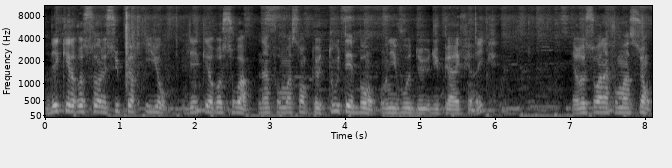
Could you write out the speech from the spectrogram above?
Dès qu'il reçoit le super IO, dès qu'il reçoit l'information que tout est bon au niveau du, périphérique, il reçoit l'information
